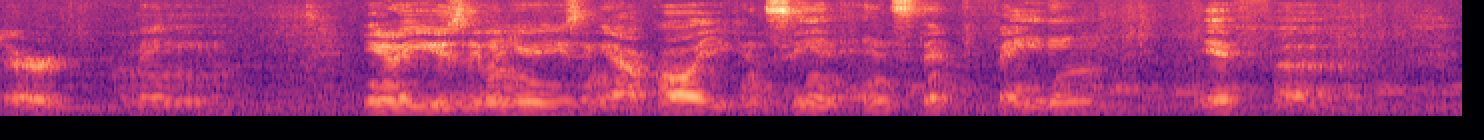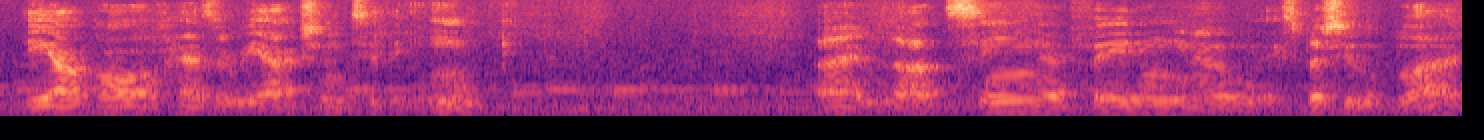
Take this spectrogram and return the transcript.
Dirt. I mean, you know, usually when you're using alcohol, you can see an instant fading if uh, the alcohol has a reaction to the ink. I am not seeing that fading, you know, especially with black.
